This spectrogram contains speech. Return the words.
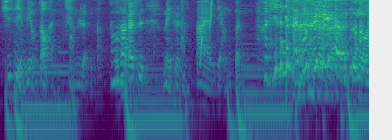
其实也没有到很惊人。我大概是每个礼拜两本，我现在还不 真的吗？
